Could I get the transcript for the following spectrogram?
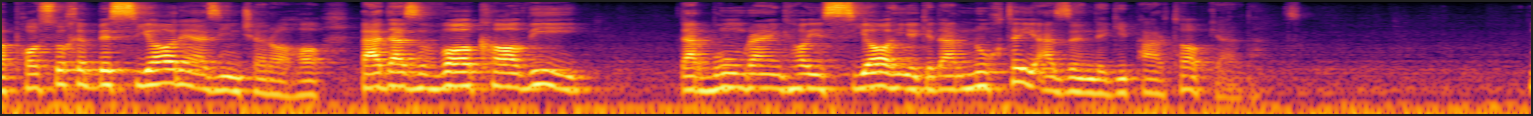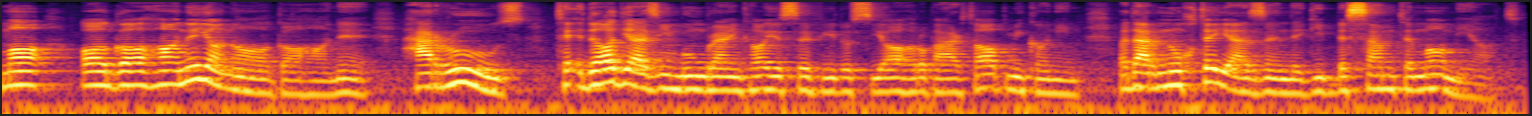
و پاسخ بسیاری از این چراها بعد از واکاوی در بومرنگ های سیاهیه که در نقطه ای از زندگی پرتاب کردند. ما آگاهانه یا ناآگاهانه هر روز تعدادی از این بومرنگ های سفید و سیاه رو پرتاب می کنیم و در نقطه ای از زندگی به سمت ما میاد.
